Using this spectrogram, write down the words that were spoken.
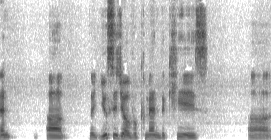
Then uh, the usage of command keys uh,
